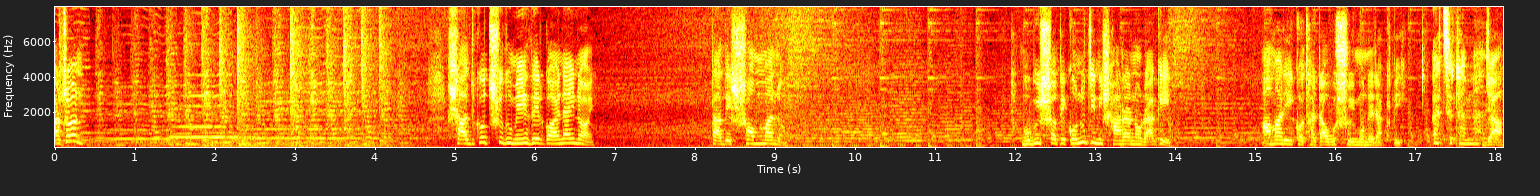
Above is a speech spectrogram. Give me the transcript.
আর শোন। সাজগোজ শুধু মেয়েদের গয়নাই নয় তাদের সম্মানও। ভবিষ্যতে কোনো জিনিস হারানোর আগে আমার এই কথাটা অবশ্যই মনে রাখবি। আচ্ছা ঠাম্মা। যা।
